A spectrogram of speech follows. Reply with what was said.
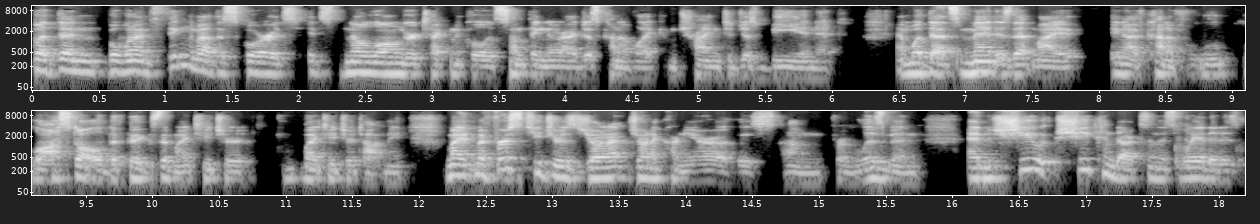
but then but when i'm thinking about the score it's it's no longer technical. It's something where i just kind of like i'm trying to just be in it. And what that's meant is that my you know i've kind of lost all of the things that my teacher my teacher taught me. My my first teacher is joanna, Joana Carneiro who's um, from lisbon. And she she conducts in this way that is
